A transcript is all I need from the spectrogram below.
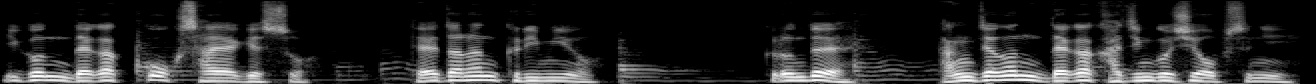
이건 내가 꼭 사야겠소. 대단한 그림이요. 그런데 당장은 내가 가진 것이 없으니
